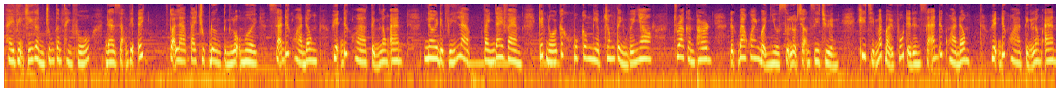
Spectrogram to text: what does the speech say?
hay vị trí gần trung tâm thành phố, đa dạng tiện ích tọa lạc tại trục đường tỉnh lộ 10, xã Đức Hòa Đông, huyện Đức Hòa, tỉnh Long An, nơi được ví là vành đai vàng kết nối các khu công nghiệp trong tỉnh với nhau. Dragon Pearl được bao quanh bởi nhiều sự lựa chọn di chuyển khi chỉ mất 7 phút để đến xã Đức Hòa Đông, huyện Đức Hòa, tỉnh Long An,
